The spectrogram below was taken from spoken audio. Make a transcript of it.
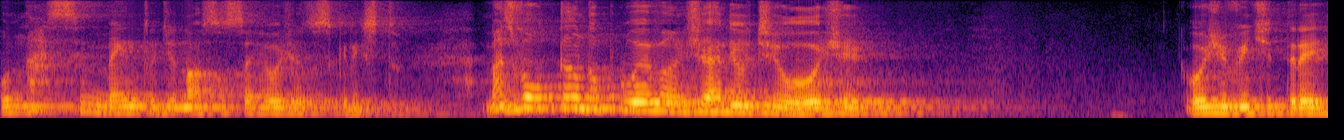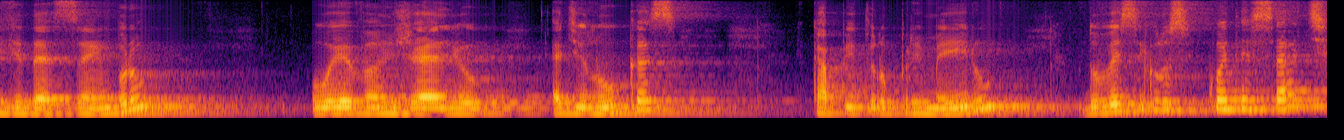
o nascimento de nosso Senhor Jesus Cristo. Mas voltando para o Evangelho de hoje, hoje, 23 de dezembro, o Evangelho é de Lucas, capítulo 1, do versículo 57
